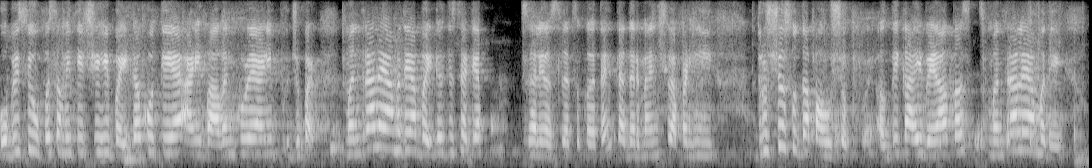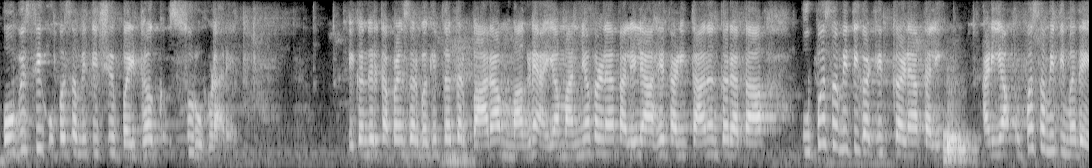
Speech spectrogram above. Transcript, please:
ओबीसी उपसमितीची ही बैठक होतीये आणि बावनकुळे आणि भुजबळ मंत्रालयामध्ये या बैठकीसाठी झाले असल्याचं कळत आहे. त्या दरम्यानची आपण ही दृश्य सुद्धा पाहू शकतोय. अगदी काही वेळातच मंत्रालयामध्ये ओबीसी उपसमितीची बैठक सुरू होणार आहे. एकंदरीत आपण जर बघितलं तर बारा मागण्या या मान्य करण्यात आलेल्या आहेत आणि त्यानंतर आता उपसमिती गठीत करण्यात आली. आणि या उपसमितीमध्ये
